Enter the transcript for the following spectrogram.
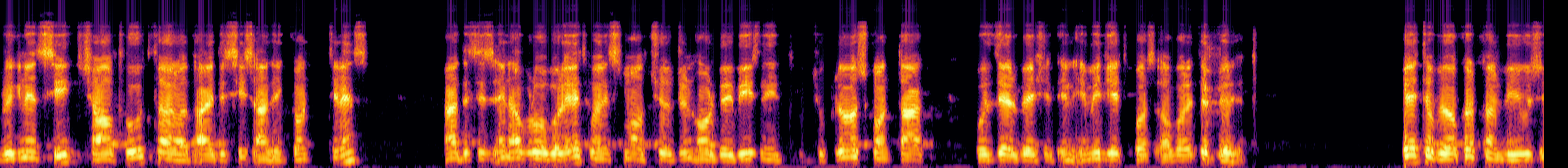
Pregnancy, childhood, thyroid eye disease, and incontinence. And this is inappropriate when small children or babies need to close contact with their patient in immediate postoperative period. Beta blocker can be used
